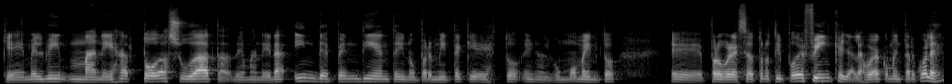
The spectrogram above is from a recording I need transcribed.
que MLB maneja toda su data de manera independiente y no permite que esto en algún momento eh, progrese a otro tipo de fin, que ya les voy a comentar cuál es.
